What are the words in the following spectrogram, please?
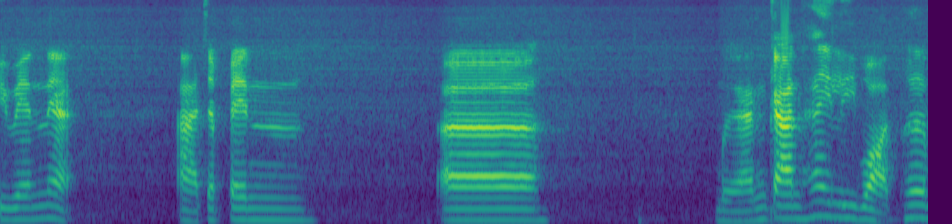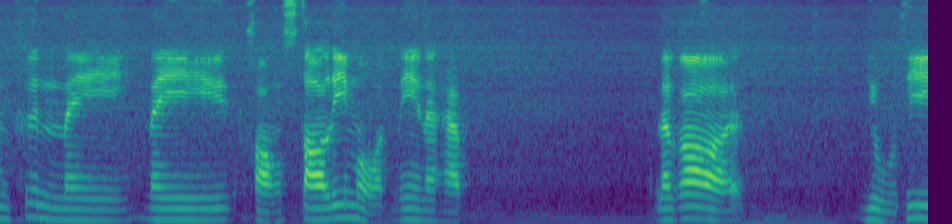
Event เนี่ย อาจจะเป็นเอ่อเหมือนการให้รีวอร์ดเพิ่มขึ้นในในของ Story Mode นี่นะครับ แล้วก็อยู่ที่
